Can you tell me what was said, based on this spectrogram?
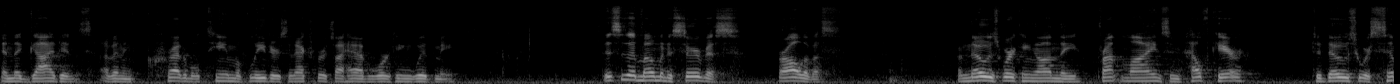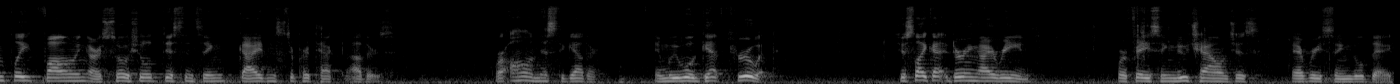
and the guidance of an incredible team of leaders and experts I have working with me. This is a moment of service for all of us. From those working on the front lines in healthcare to those who are simply following our social distancing guidance to protect others. We're all in this together, and we will get through it. Just like uh, during Irene, we're facing new challenges every single day.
